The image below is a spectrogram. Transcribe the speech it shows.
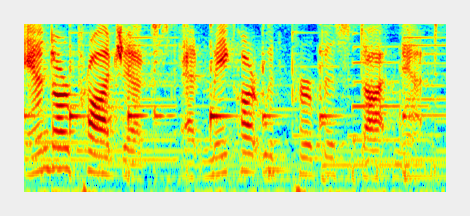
and our projects at makeartwithpurpose.net.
